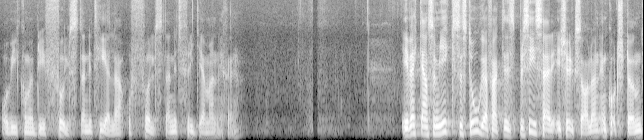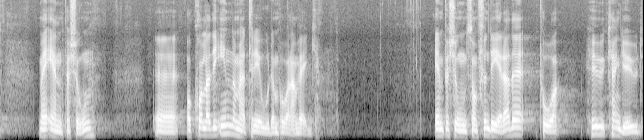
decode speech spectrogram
och vi kommer bli fullständigt hela och fullständigt fria människor. I veckan som gick så stod jag faktiskt precis här i kyrksalen en kort stund med en person eh, och kollade in de här tre orden på våran vägg. En person som funderade på hur kan Gud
